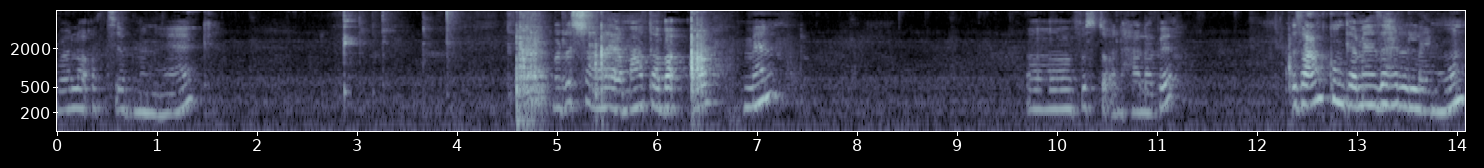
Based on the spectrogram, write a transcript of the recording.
ولا أطيب من هيك. بنرش عليها مع طبقة من آه، فستق الحلبة. إذا عندكم كمان زهر الليمون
